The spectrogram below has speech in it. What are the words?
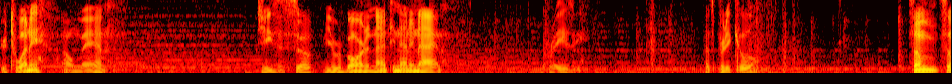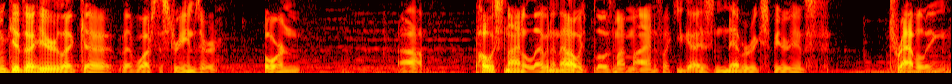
You're 20? Oh, man. Jesus, so you were born in 1999. Crazy. That's pretty cool. Some some kids I hear like uh, that watch the streams are born um, post 9/11, and that always blows my mind. It's like you guys never experienced traveling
